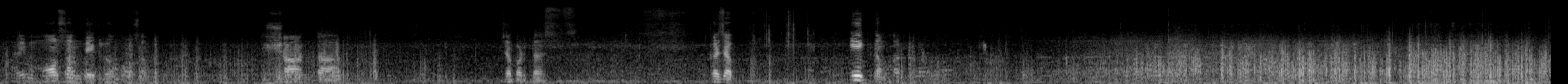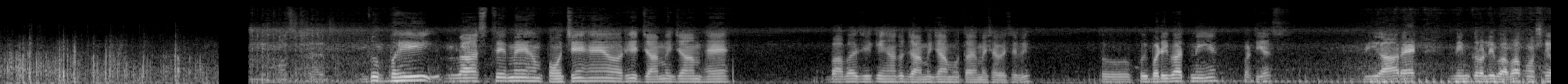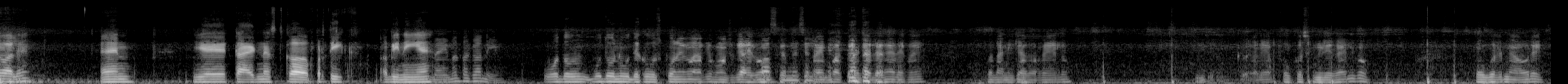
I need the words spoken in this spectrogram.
भाई मौसम देख लो मौसम। शानदार ज़बरदस्त गजब। एक नंबर। तो भाई रास्ते में हम पहुँचे हैं और ये जामी जाम है। बाबा जी के यहाँ तो जामी जाम होता है हमेशा वैसे भी। तो कोई बड़ी बात नहीं है but yes we are at Neem Karoli Baba पहुँचने वाले हैं। एंड ये टायर्डनेस का प्रतीक अभी नहीं है। नहीं मैं थका नहीं वो दोनों वो दोनों देखो उस कोने में आके पहुँच Time pass करने चले टाइम पास करने चले गए देखो ये। पता नहीं क्या कर रहे हैं लोग। अरे फोकस मिलेगा इनको। फोकस में आओ रे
